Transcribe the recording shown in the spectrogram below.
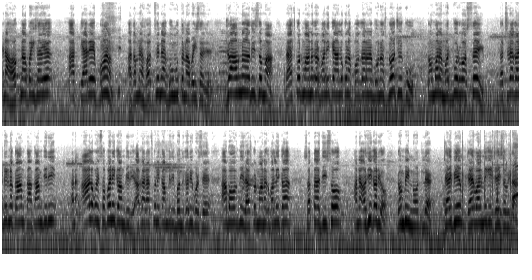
એના હકના પૈસા છે. આ ક્યારેય પણ આ તમને હદ છે ને આ ગુમૂત્રના પૈસા છે. જો આવનારા દિવસોમાં રાજકોટ મહાનગરપાલિકા આ લોકોના પગાર અને બોનસ ન ચૂક્યું, તો અમારે મજબૂર વશ થઈ કચરા ગાડીનું કામ કામગીરી અને આ લોકોની સફાઈની કામગીરી, આખા રાજકોટની કામગીરી બંધ કરવી પડશે. આ બાબતની રાજકોટ મહાનગરપાલિકા સત્તાધીશો અને અધિકારીઓ ગંભીર નોંધ લે. જય ભીમ, જય વાલ્મીકી, જય સંવિધાન.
